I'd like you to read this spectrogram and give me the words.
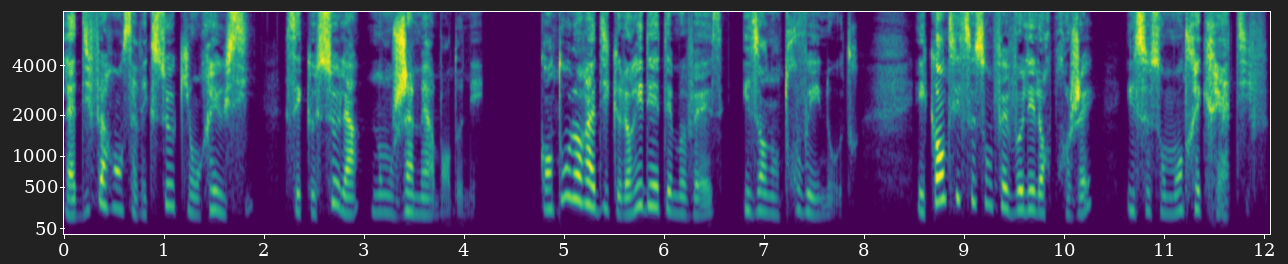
La différence avec ceux qui ont réussi, c'est que ceux-là n'ont jamais abandonné. Quand on leur a dit que leur idée était mauvaise, ils en ont trouvé une autre. Et quand ils se sont fait voler leur projet, ils se sont montrés créatifs.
